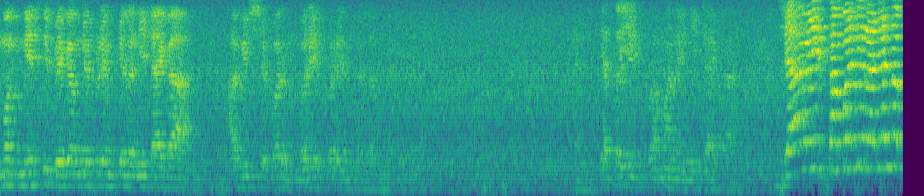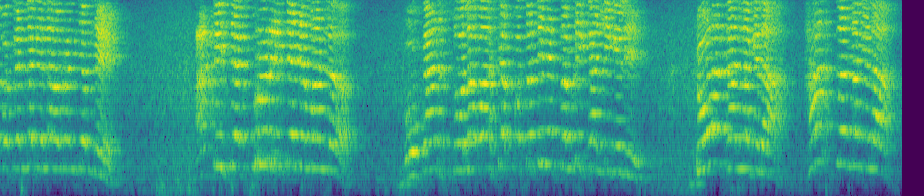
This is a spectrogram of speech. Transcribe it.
मग मेसी बेगमने प्रेम केलं नीट आहे का? आयुष्यभर मरेपर्यंत लग्न केलं त्याच त्याचं एक प्रमाण आहे नीट आहे का? ज्यावेळी संभाजी राजांना पकडलं गेलं औरंगजेबने अतिशय क्रूररीतीने मानलं. बोकाड सोलावा अशा पद्धतीने चमडी काढली गेली. डोळा काढला गेला हात काढला गेला.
